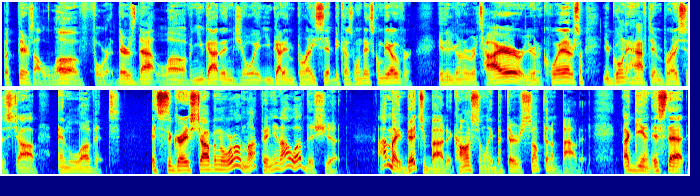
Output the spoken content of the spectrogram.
but there's a love for it. There's that love, and you got to enjoy it. You got to embrace it because one day it's gonna be over. Either you're gonna retire or you're gonna quit or something. You're going to have to embrace this job and love it. It's the greatest job in the world, in my opinion. I love this shit. I may bitch about it constantly, but there's something about it again, it's that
